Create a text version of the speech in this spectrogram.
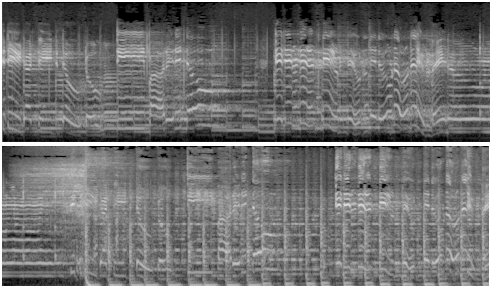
dee dee dee do do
